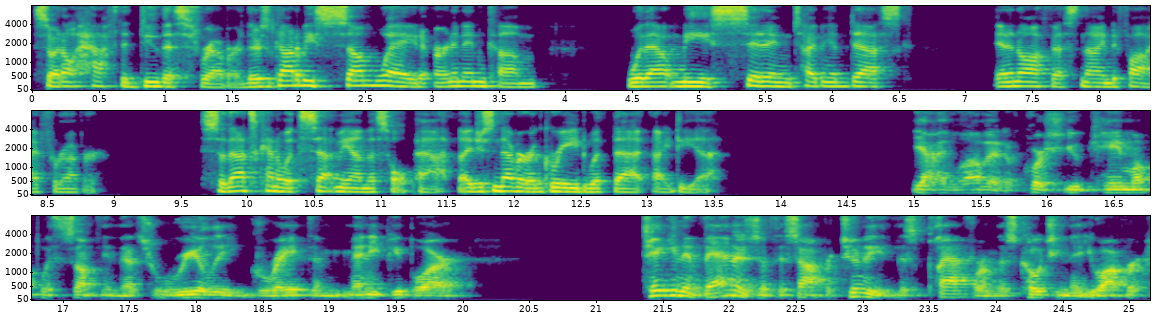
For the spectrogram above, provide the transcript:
so I don't have to do this forever. There's got to be some way to earn an income without me sitting, typing at a desk in an office nine to five forever. So that's kind of what set me on this whole path. I just never agreed with that idea. Yeah, I love it. Of course, you came up with something that's really great, and many people are taking advantage of this opportunity, this platform, this coaching that you offer.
